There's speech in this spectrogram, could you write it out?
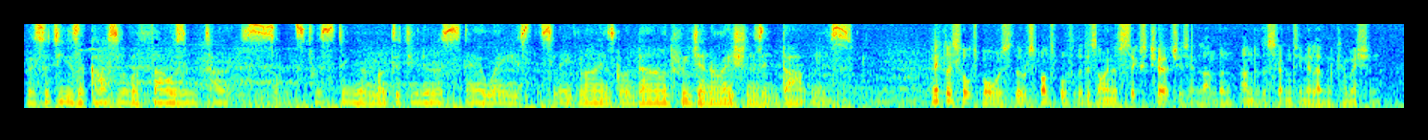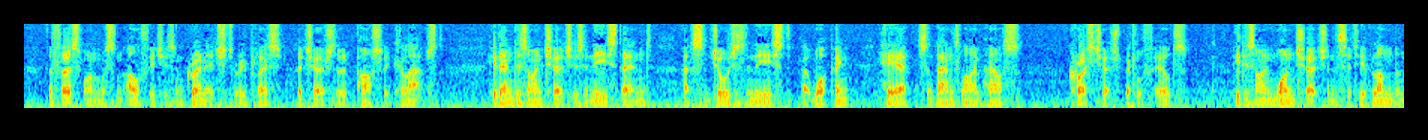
The city is a castle of a thousand turrets. On its twisting and multitudinous stairways, the slave lines go down three generations in darkness. Nicholas Hawksmoor was the responsible for the design of six churches in London under the 1711 Commission. The first one was St Alfege's in Greenwich to replace a church that had partially collapsed. He then designed churches in the East End, at St George's in the East at Wapping, here St Anne's Limehouse, Christchurch Spitalfields. He designed one church in the City of London,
